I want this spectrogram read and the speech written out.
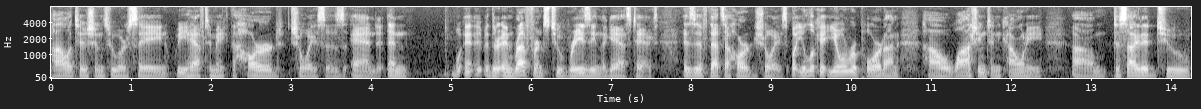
politicians who are saying we have to make the hard choices and and they're in reference to raising the gas tax as if that's a hard choice. But you look at your report on how Washington County um, decided to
